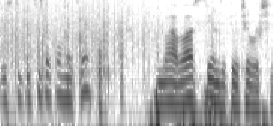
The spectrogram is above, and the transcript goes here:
বৃষ্টি কিছুটা কমেছে। আমরা আবার সিএনজিতে উঠে বসি।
